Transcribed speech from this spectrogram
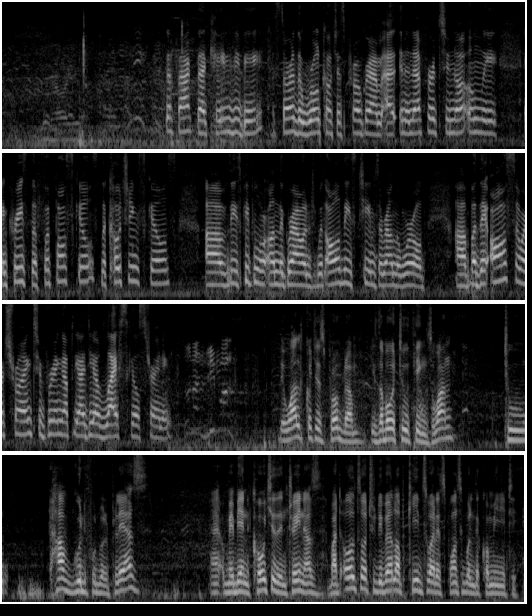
The fact that KNVB started the World Coaches Program in an effort to not only increase the football skills, the coaching skills of these people who are on the ground with all these teams around the world, uh, but they also are trying to bring up the idea of life skills training. The World Coaches Program is about two things. One, to have good football players, uh, maybe and coaches and trainers, but also to develop kids who are responsible in the community.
